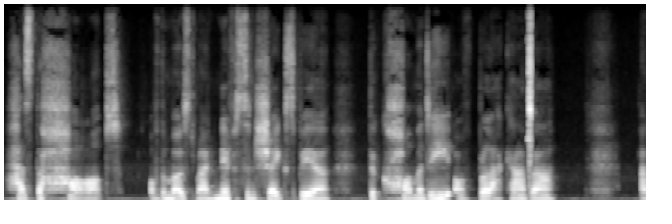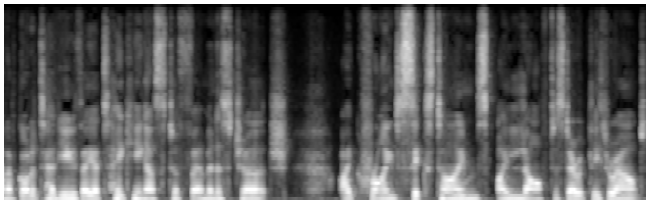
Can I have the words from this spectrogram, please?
has the heart of the most magnificent Shakespeare, the comedy of Blackadder. And I've got to tell you, they are taking us to feminist church. I cried six times. I laughed hysterically throughout.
